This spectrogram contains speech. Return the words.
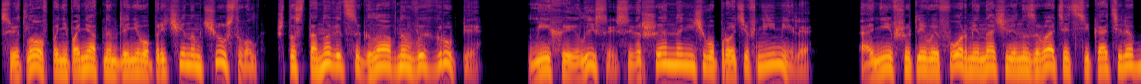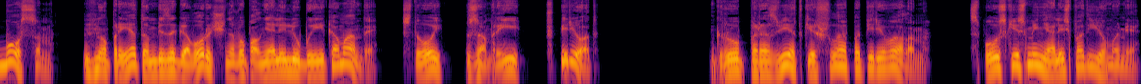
Светлов по непонятным для него причинам чувствовал, что становится главным в их группе. Миха и Лысый совершенно ничего против не имели. Они в шутливой форме начали называть отсекателя боссом, но при этом безоговорочно выполняли любые команды. «Стой», «Замри», «Вперед». Группа разведки шла по перевалам. Спуски сменялись подъемами.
